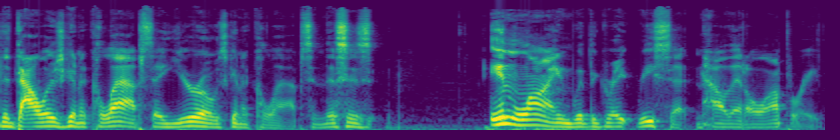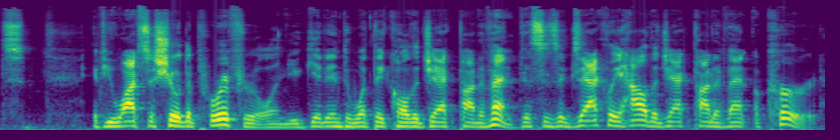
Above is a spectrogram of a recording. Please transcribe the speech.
the dollar is going to collapse, the euro is going to collapse, and this is in line with the Great Reset and how that all operates. If you watch the show The Peripheral and you get into what they call the jackpot event, this is exactly how the jackpot event occurred.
